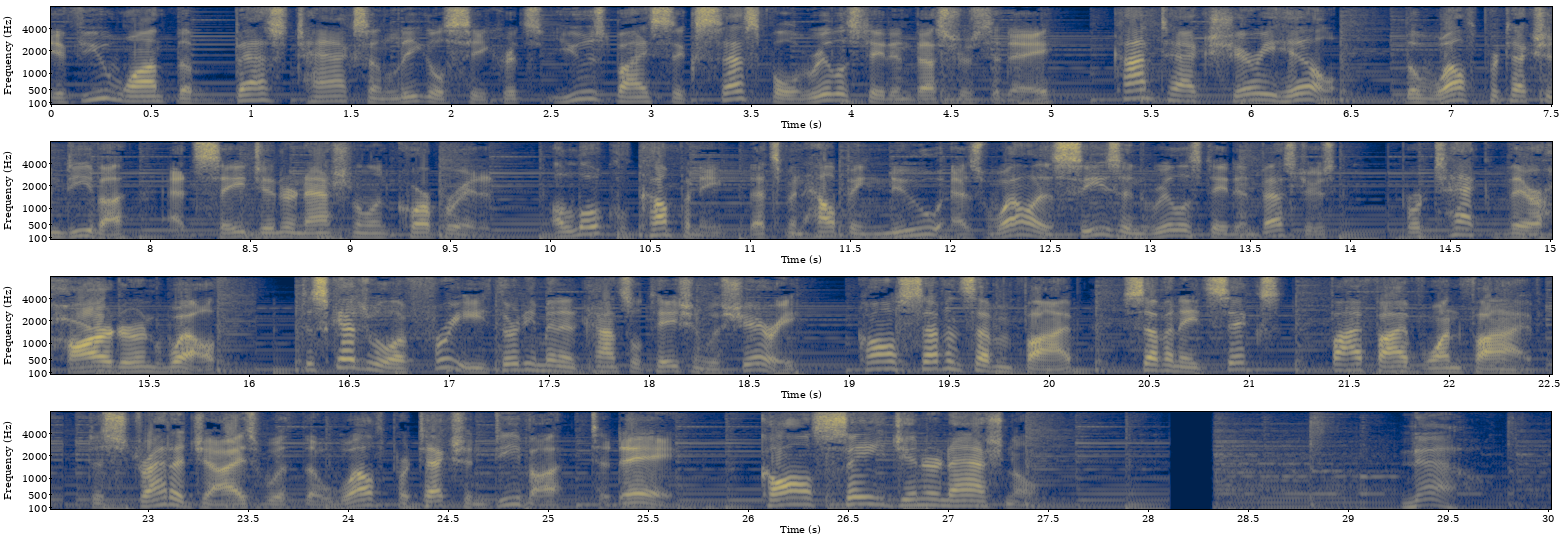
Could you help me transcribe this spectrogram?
If you want the best tax and legal secrets used by successful real estate investors today, contact Sherry Hill, the wealth protection diva at Sage International Incorporated, a local company that's been helping new as well as seasoned real estate investors protect their hard earned wealth. To schedule a free 30 minute consultation with Sherry, call 775 786 5515 to strategize with the wealth protection diva today. Call Sage International. Now,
